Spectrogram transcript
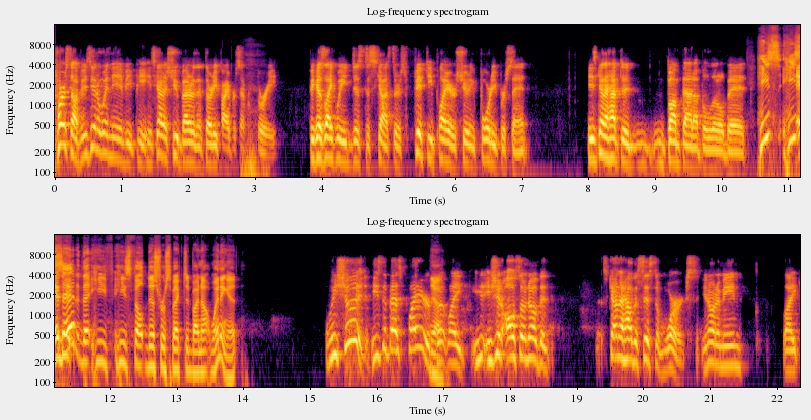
First off, if he's going to win the MVP, he's got to shoot better than 35% from three. Because, like we just discussed, there's 50 players shooting 40%. He's going to have to bump that up a little bit. He's he and said it, that he he's felt disrespected by not winning it. Well, he should. He's the best player, yeah. but like he, he should also know that that's kind of how the system works. You know what I mean? Like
